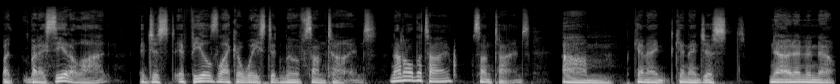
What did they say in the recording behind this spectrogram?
But but I see it a lot. It just it feels like a wasted move sometimes. Not all the time, sometimes. Um, can I can I just no no no no.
